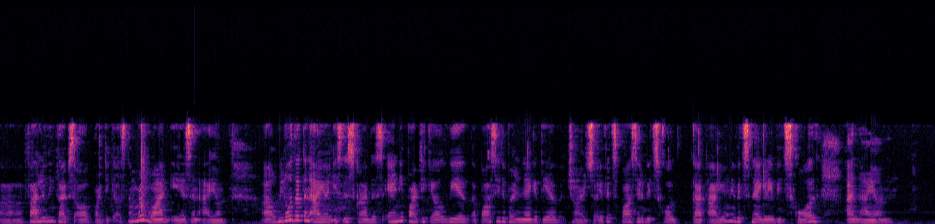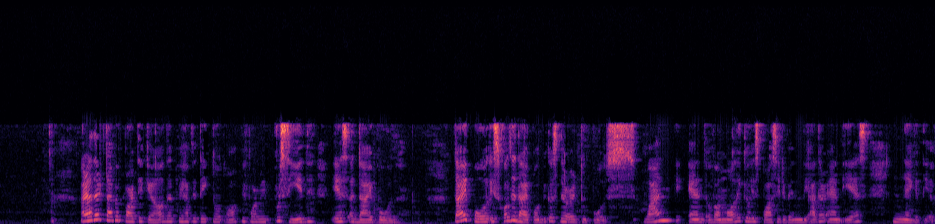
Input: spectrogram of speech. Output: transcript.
uh, following types of particles. Number one is anion. Uh, we know that an ion is described as any particle with a positive or a negative charge. So if it's positive, it's called cation. If it's negative, it's called an ion. Another type of particle that we have to take note of before we proceed is a dipole. Dipole is called a dipole because there are two poles. One end of a molecule is positive and the other end is negative.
